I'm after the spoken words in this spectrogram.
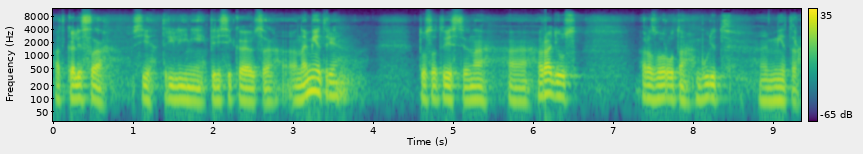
от колеса все три линии пересекаются на метре, то, соответственно, э, радиус разворота будет э, метр.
